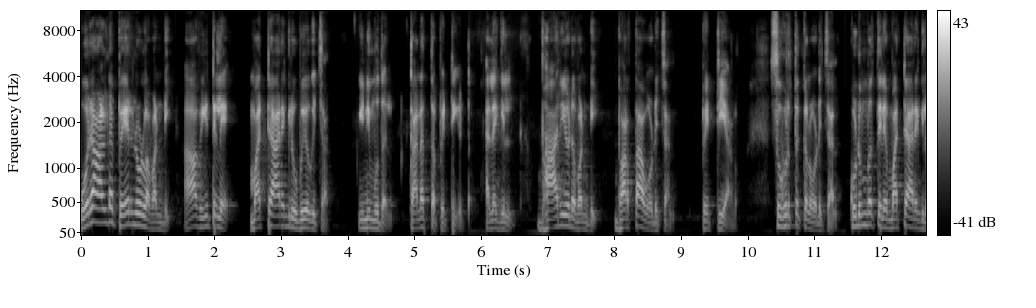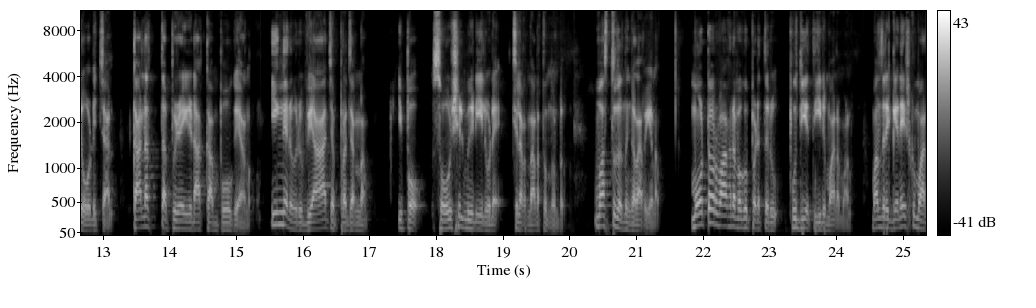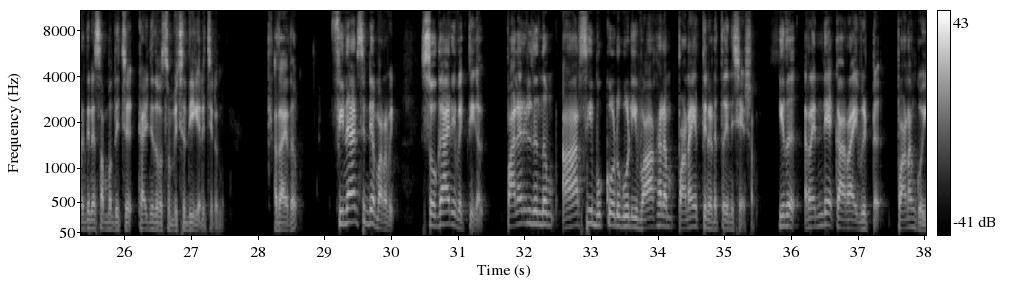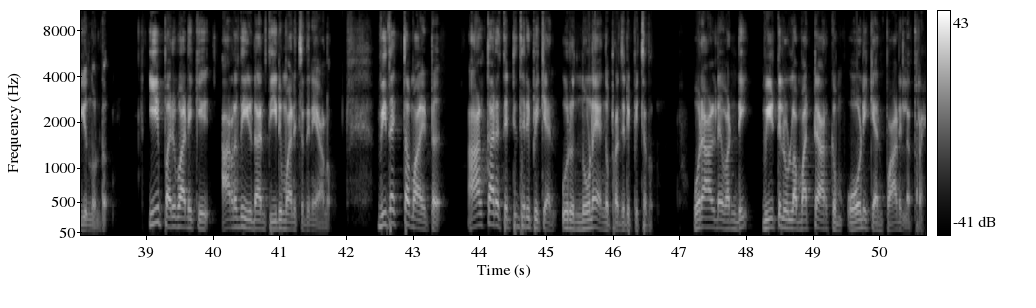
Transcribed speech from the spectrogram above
ഒരാളുടെ പേരിലുള്ള വണ്ടി ആ വീട്ടിലെ മറ്റാരെങ്കിലും ഉപയോഗിച്ചാൽ ഇനി മുതൽ കനത്ത പെറ്റി കിട്ടും. അല്ലെങ്കിൽ ഭാര്യയുടെ വണ്ടി ഭർത്താവ് ഓടിച്ചാൽ പെറ്റിയാണ് സുഹൃത്തുക്കൾ ഓടിച്ചാൽ കുടുംബത്തിലെ മറ്റാരെങ്കിലും ഓടിച്ചാൽ കനത്ത പിഴ ഈടാക്കാൻ പോവുകയാണ്. ഇങ്ങനെ ഒരു വ്യാജ പ്രചരണം ഇപ്പോൾ സോഷ്യൽ മീഡിയയിലൂടെ ചിലർ നടത്തുന്നുണ്ട്. വസ്തുത നിങ്ങൾ അറിയണം. മോട്ടോർ വാഹന വകുപ്പെടുത്തൊരു പുതിയ തീരുമാനമാണ്. മന്ത്രി ഗണേഷ് കുമാർ ഇതിനെ സംബന്ധിച്ച് കഴിഞ്ഞ ദിവസം വിശദീകരിച്ചിരുന്നു. അതായത് ഫിനാൻസിന്റെ മറവിൽ സ്വകാര്യ വ്യക്തികൾ പലരിൽ നിന്നും ആർ സി ബുക്കോടുകൂടി വാഹനം പണയത്തിനെടുത്തതിന് ശേഷം ഇത് റെന്റെ കാറായി വിട്ട് പണം കൊയ്യുന്നുണ്ട്. ഈ പരിപാടിക്ക് അറുതിയിടാൻ തീരുമാനിച്ചതിനെയാണ് വിദഗ്ധമായിട്ട് ആൾക്കാരെ തെറ്റിദ്ധരിപ്പിക്കാൻ ഒരു നുണ അങ്ങ് പ്രചരിപ്പിച്ചത്. ഒരാളുടെ വണ്ടി വീട്ടിലുള്ള മറ്റാർക്കും ഓടിക്കാൻ പാടില്ലത്രേ.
